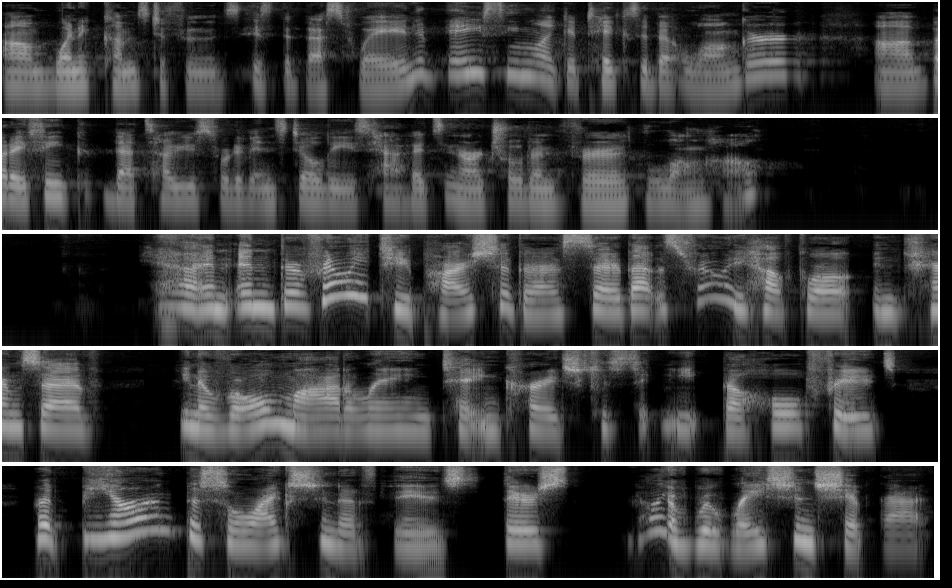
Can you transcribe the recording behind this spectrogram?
um, when it comes to foods is the best way. And it may seem like it takes a bit longer, uh, but I think that's how you sort of instill these habits in our children for the long haul. Yeah, and, and there are really two parts to this. So that was really helpful in terms of, you know, role modeling to encourage kids to eat the whole foods but beyond the selection of foods, there's really a relationship that,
